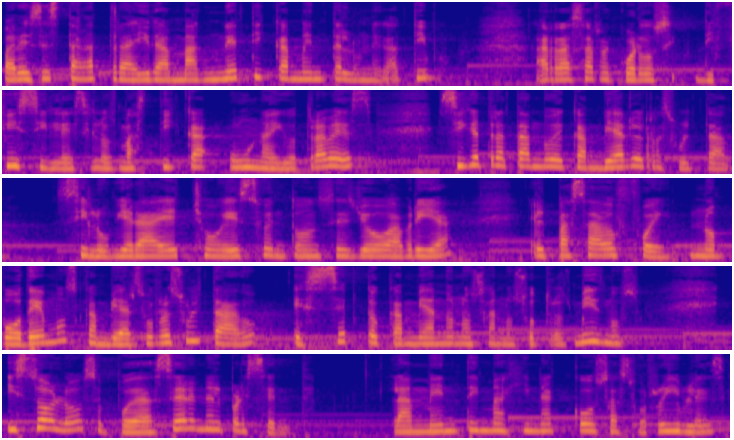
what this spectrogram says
parece estar atraída magnéticamente a lo negativo arrasa recuerdos difíciles y los mastica una y otra vez, sigue tratando de cambiar el resultado. Si lo hubiera hecho eso, entonces yo habría. El pasado fue, no podemos cambiar su resultado excepto cambiándonos a nosotros mismos. Y solo se puede hacer en el presente. La mente imagina cosas horribles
